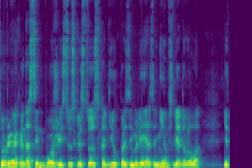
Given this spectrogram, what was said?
в то время, когда Сын Божий Иисус Христос ходил по земле, за Ним следовало не,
